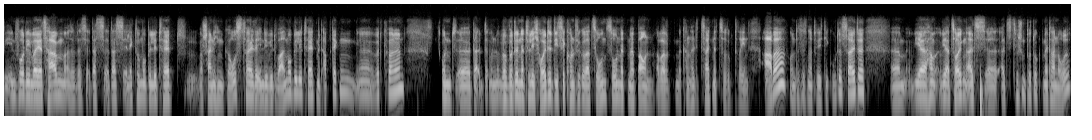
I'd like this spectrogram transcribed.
die Info, die wir jetzt haben, also dass, dass, dass Elektromobilität wahrscheinlich einen Großteil der Individualmobilität mit abdecken äh, wird können. Und äh, da, man würde natürlich heute diese Konfiguration so nicht mehr bauen, aber man kann halt die Zeit nicht zurückdrehen. Aber, und das ist natürlich die gute Seite, ähm, wir, haben, wir erzeugen als, äh, als Zwischenprodukt Methanol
